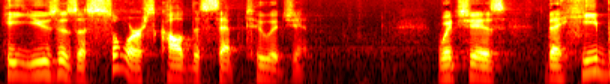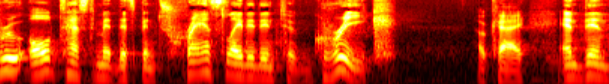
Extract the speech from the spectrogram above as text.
he uses a source called the Septuagint, which is the Hebrew Old Testament that's been translated into Greek, okay? And then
